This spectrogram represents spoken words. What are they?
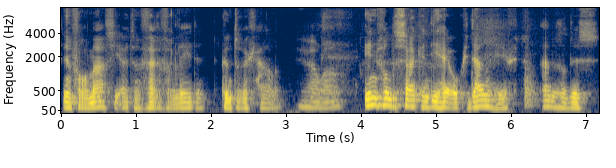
informatie uit een ver verleden kunt terughalen. Ja, wauw. Een van de zaken die hij ook gedaan heeft, en dus dat is,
